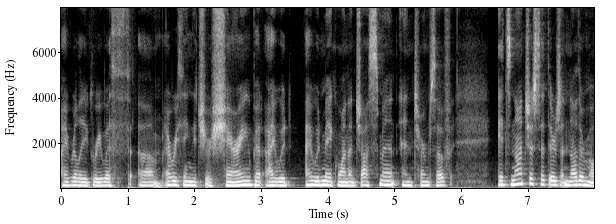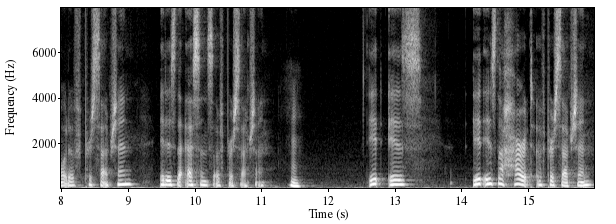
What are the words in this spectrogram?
I really agree with um, everything that you're sharing, but I would I would make one adjustment in terms of it's not just that there's another mode of perception; it is the essence of perception. Hmm. It is it is the heart of perception.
